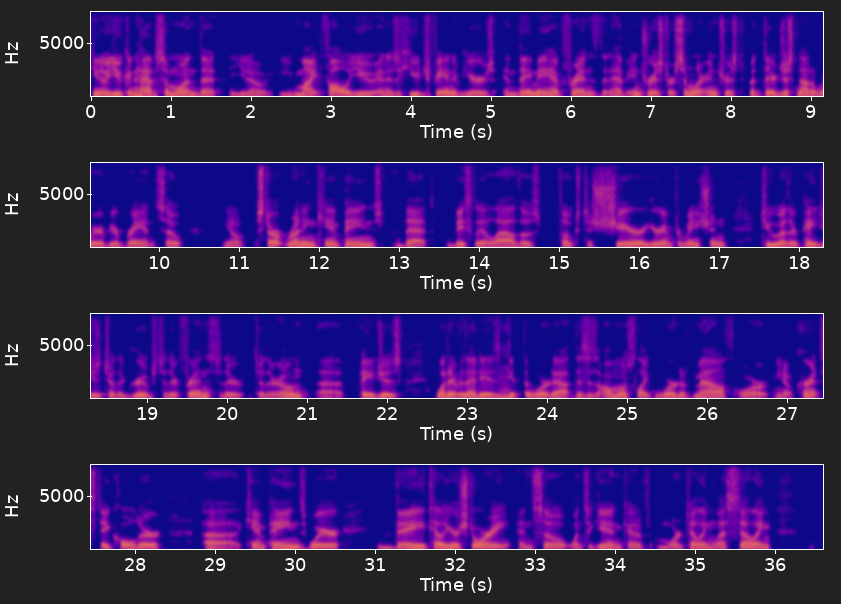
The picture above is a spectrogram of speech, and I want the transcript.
you know, you can have someone that, you know, you might follow you and is a huge fan of yours, and they may have friends that have interest or similar interest, but they're just not aware of your brand. So, you know, start running campaigns that basically allow those folks to share your information to other pages, to other groups, to their friends, to their to their own uh, pages, whatever that is, mm-hmm. get the word out. This is almost like word of mouth or you know current stakeholder uh, campaigns where they tell your story. And so, once again, kind of more telling, less selling.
